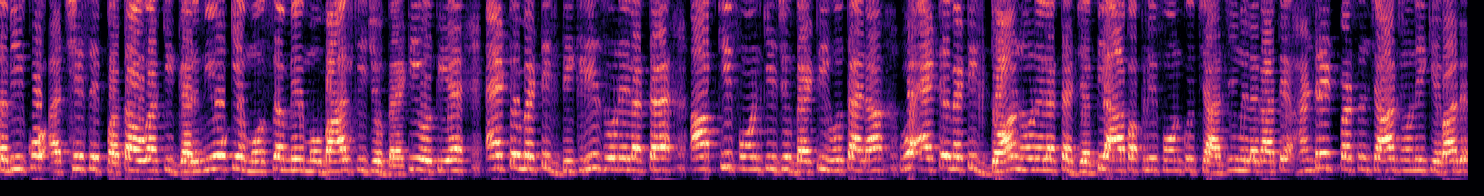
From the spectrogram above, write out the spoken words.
सभी को अच्छे से पता होगा कि गर्मियों के मौसम में मोबाइल की जो बैटरी होती है ऑटोमेटिक डिक्रीज होने लगता है। आपकी फ़ोन की जो बैटरी होता है ना, वो ऑटोमेटिक डाउन होने लगता है। जब भी आप अपने फ़ोन को चार्जिंग में लगाते हंड्रेड परसेंट चार्ज होने के बाद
